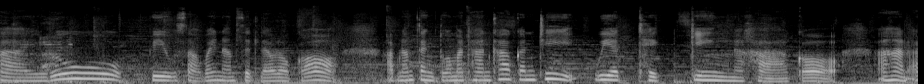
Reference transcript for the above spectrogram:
ถ่ายรูปวิวสระว่ายน้ำเสร็จแล้วเราก็อาบน้ำแต่งตัวมาทานข้าวกันที่เวียเทคกิ้งนะคะ ก็อาหารอ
